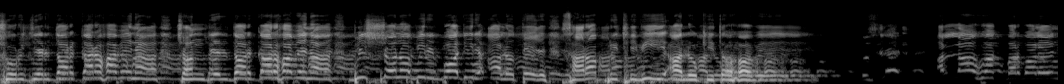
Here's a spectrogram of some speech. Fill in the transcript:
সূর্যের দরকার হবে না, চন্দ্রের দরকার হবে না, বিশ্ব নবীর বডির আলোতে সারা পৃথিবী আলোকিত হবে। বুঝলেন? আল্লাহ আকবার বলেন,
